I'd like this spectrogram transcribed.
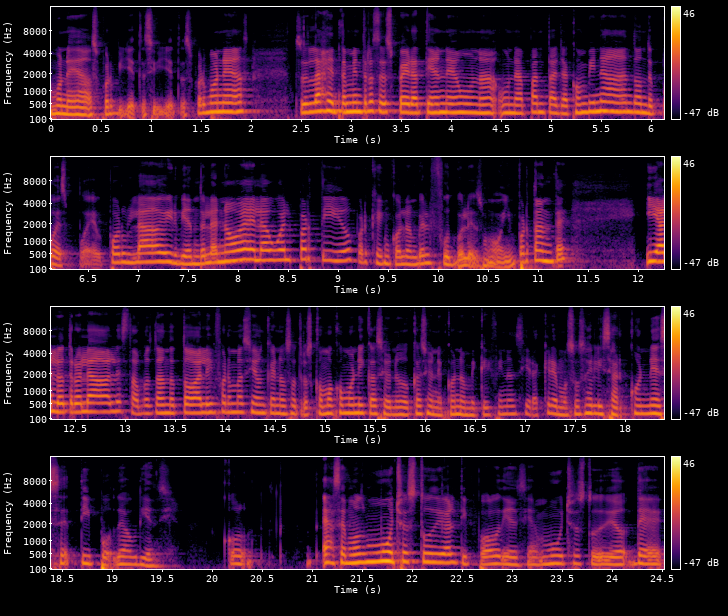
monedas por billetes y billetes por monedas. Entonces la gente mientras espera tiene una, una pantalla combinada en donde pues puede por un lado ir viendo la novela o el partido, porque en Colombia el fútbol es muy importante, y al otro lado le estamos dando toda la información que nosotros como comunicación, educación económica y financiera queremos socializar con ese tipo de audiencia. hacemos mucho estudio del tipo de audiencia, mucho estudio de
